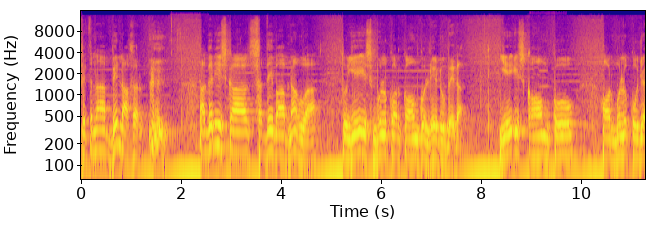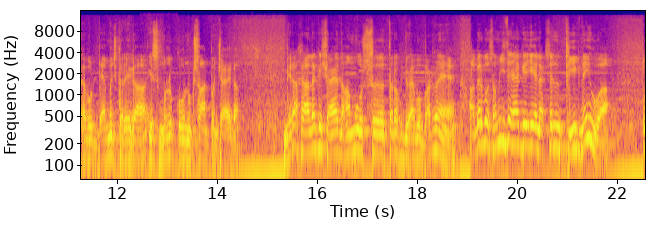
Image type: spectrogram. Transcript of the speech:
फितना बिल आखिर अगर इसका सद्देबाब ना हुआ तो ये इस मुल्क और कौम को ले डूबेगा। ये इस कौम को और मुल्क को जो है वो डैमेज करेगा, इस मुल्क को नुकसान पहुंचाएगा। मेरा ख्याल है कि शायद हम उस तरफ़ जो है वो बढ़ रहे हैं। अगर वो समझते हैं कि ये इलेक्शन ठीक नहीं हुआ तो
